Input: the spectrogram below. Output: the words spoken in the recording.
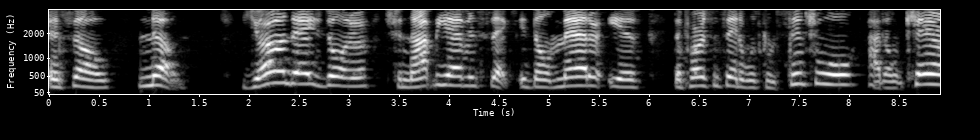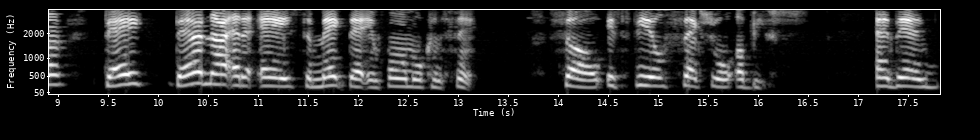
And so, no, your underage daughter should not be having sex. It don't matter if the person said it was consensual. I don't care. They they're not at an age to make that informal consent. So it's still sexual abuse. And then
